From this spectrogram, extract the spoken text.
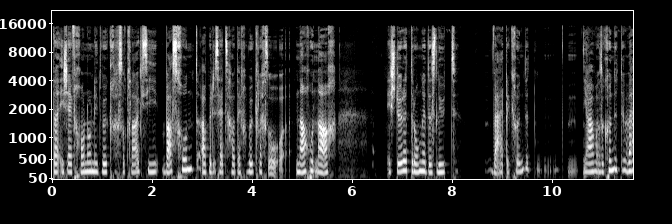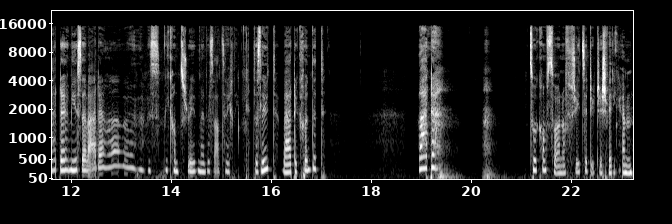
da ist einfach auch noch nicht wirklich so klar gewesen, was kommt, aber es hat sich halt einfach wirklich so nach und nach ist durchgedrungen, dass Leute werden gekündigt, ja, also gekündigt werden müssen werden, wie konstruiert man den Satz richtig, dass Leute werden gekündigt werden Zukunftswarnung auf Schweizerdeutsch ist schwierig. Ähm,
